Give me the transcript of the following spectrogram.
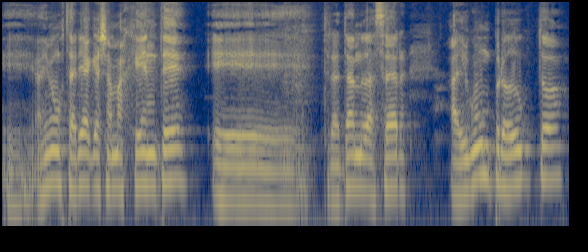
eh, a mí me gustaría que haya más gente eh, tratando de hacer algún producto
